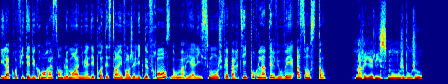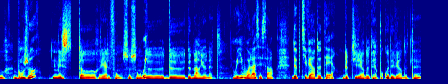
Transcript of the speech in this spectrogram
Il a profité du grand rassemblement annuel des protestants évangéliques de France, dont Marie-Alice Monge fait partie, pour l'interviewer à son stand. Marie-Alice Monge, bonjour. Bonjour. Nestor et Alphonse, ce sont Oui. deux, deux- deux marionnettes. Oui, voilà, c'est ça. Deux petits vers de terre. Deux petits vers de terre. Pourquoi des vers de terre?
